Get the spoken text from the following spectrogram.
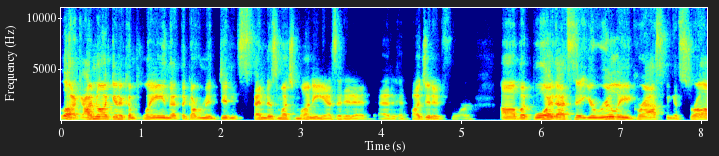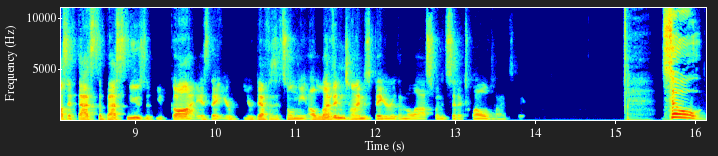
look, I'm not going to complain that the government didn't spend as much money as it had, had, had budgeted for. Uh, but boy, that's it. You're really grasping at straws if that's the best news that you've got is that your your deficit's only 11 times bigger than the last one instead of 12 times bigger. So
